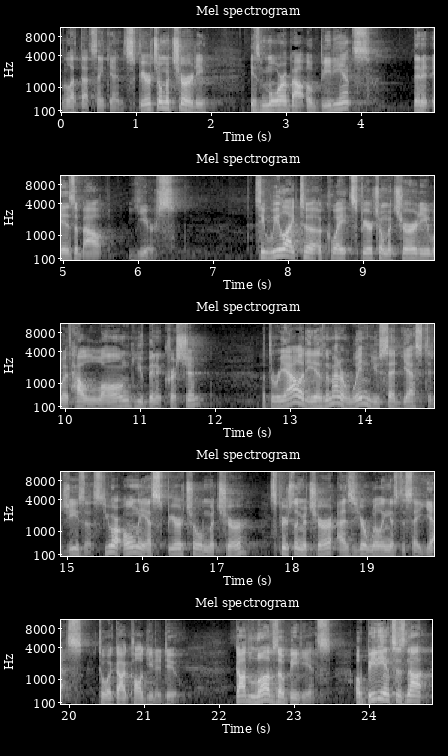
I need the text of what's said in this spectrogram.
I'm gonna let that sink in. Spiritual maturity is more about obedience than it is about years. See, we like to equate spiritual maturity with how long you've been a Christian. But the reality is, no matter when you said yes to Jesus, you are only as spiritual mature, spiritually mature as your willingness to say yes to what God called you to do. God loves obedience. Obedience is not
